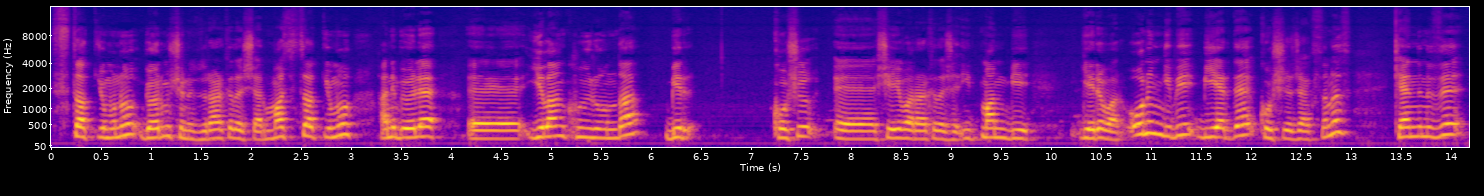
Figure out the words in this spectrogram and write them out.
stadyumunu görmüşsünüzdür arkadaşlar. Maç stadyumu hani böyle e, yılan kuyruğunda bir koşu e, şeyi var arkadaşlar. İtman bir yeri var. Onun gibi bir yerde koşacaksınız. Kendinizi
